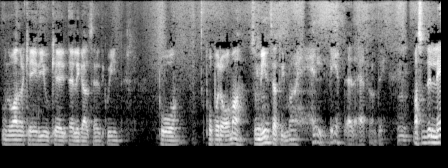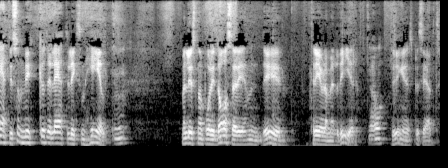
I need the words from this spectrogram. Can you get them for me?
On One Arcade i UK, eller Guns N' Queen, på Poporama, så minns jag att vad helvete är det här för någonting? Mm. Alltså, det lät ju så mycket och det lät ju liksom helt... Mm. Men lyssnar man på det idag så är det, det är ju trevliga melodier. Ja. Det är ju inget speciellt.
